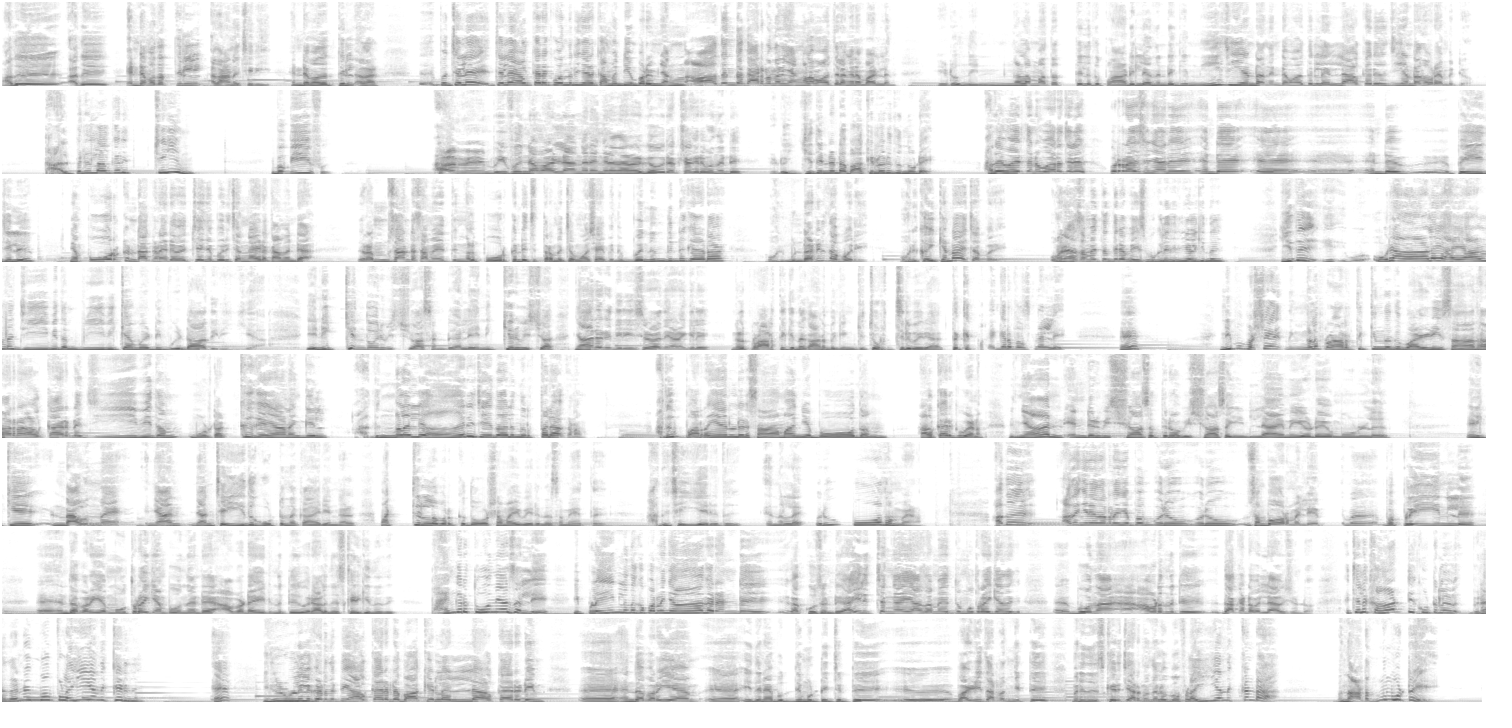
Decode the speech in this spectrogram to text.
അത് അത് എന്റെ മതത്തിൽ അതാണ് ശരി. എന്റെ മതത്തിൽ അതാണ്. ഇപ്പം ചില ചില ആൾക്കാരൊക്കെ വന്നിട്ട് ഞാൻ കമന്റ് ചെയ്യും പറയും ഞങ്ങൾ അതെന്താ കാരണം എന്താണ് ഞങ്ങളെ മതത്തിൽ അങ്ങനെ പാടില്ല എടോ നിങ്ങളെ മതത്തിൽ അത് പാടില്ല എന്നുണ്ടെങ്കിൽ നീ ചെയ്യണ്ട. എന്റെ മതത്തിലുള്ള എല്ലാ ആൾക്കാരും ഇത് ചെയ്യണ്ടെന്ന് പറയാൻ പറ്റുമോ? താല്പര്യമുള്ള ആൾക്കാർ ചെയ്യും. ഇപ്പോൾ ബീഫ് ബീഫ് തിന്നാൻ പാടില്ല അങ്ങനെ എങ്ങനെ ഗൗരക്ഷകർ വന്നിട്ട്. എടോ ഇജ്ജ് തിന്നണ്ട ബാക്കിയുള്ളവർ തിന്നൂടെ. അതേമാതിരി തന്നെ വേറെ ചില ഒരു പ്രാവശ്യം ഞാൻ എന്റെ എന്റെ പേജിൽ ഞാൻ പോർക്ക് ഉണ്ടാക്കണതിന്റെ വെച്ച് കഴിഞ്ഞപ്പോൾ ഒരു ചങ്ങായിയുടെ കമന്റ്. റംസാന്റെ സമയത്ത് നിങ്ങൾ പോർക്കിന്റെ ചിത്രം വെച്ച മോശമായി പോയി ഇവനെന്തിന്റെ കേടാ? ഓന് മിണ്ടാണ്ടിരുന്നാൽ പോരെ. ഓന് കഴിക്കണ്ട വെച്ചാൽ പോരെ. ഓൻ ആ സമയത്ത് എന്തിനാ ഫേസ്ബുക്കിൽ ഇതിന് കളിക്കുന്നത് ഇത് ഒരാളെ അയാളുടെ ജീവിതം ജീവിക്കാൻ വേണ്ടി വിടാതിരിക്കുക. എനിക്കെന്തോ ഒരു വിശ്വാസമുണ്ട്. അല്ലെ എനിക്കൊരു വിശ്വാസം ഞാനൊരു നിരീശ്വരവാദിയാണെങ്കിൽ നിങ്ങൾ പ്രാർത്ഥിക്കുന്ന കാണുമ്പോൾ എനിക്ക് ചൊറിച്ചിൽ വരിക. ഇതൊക്കെ ഭയങ്കര പ്രശ്നമല്ലേ ഏ? ഇനിയിപ്പോൾ പക്ഷേ നിങ്ങൾ പ്രാർത്ഥിക്കുന്നത് വഴി സാധാരണ ആൾക്കാരുടെ ജീവിതം മുടക്കുകയാണെങ്കിൽ അത് നിങ്ങളല്ലേ ആര് ചെയ്താലും നിർത്തലാക്കണം. അത് പറയാനുള്ളൊരു സാമാന്യ ബോധം ആൾക്കാർക്ക് വേണം. ഞാൻ എന്റെ ഒരു വിശ്വാസത്തിനോ വിശ്വാസ ഇല്ലായ്മയുടെയോ മുകളിൽ എനിക്ക് ഉണ്ടാവുന്ന ഞാൻ ഞാൻ ചെയ്തു കൂട്ടുന്ന കാര്യങ്ങൾ മറ്റുള്ളവർക്ക് ദോഷമായി വരുന്ന സമയത്ത് അത് ചെയ്യരുത് എന്നുള്ള ഒരു ബോധം വേണം. അത് അതെങ്ങനെയാന്ന് പറഞ്ഞു കഴിഞ്ഞാൽ ഇപ്പം ഒരു ഒരു സംഭവം ഓർമ്മയില്ലേ? ഇപ്പം പ്ലെയിനിൽ എന്താ പറയുക മൂത്രം വയ്ക്കാൻ പോകുന്നതിന്റെ അവിടെ ഇരുന്നിട്ട് ഒരാൾ നിസ്കരിക്കുന്നത്. ഭയങ്കര തോന്നിയാസല്ലേ? ഈ പ്ലെയിനിൽ എന്നൊക്കെ പറഞ്ഞു കഴിഞ്ഞാൽ ആകെ രണ്ട് കക്കൂസ് ഉണ്ട് അതിൽ ചങ്ങായി ആ സമയത്ത് മൂത്രമൊഴിക്കാൻ പോകുന്ന അവിടെ നിന്നിട്ട് ഇതാക്കേണ്ട വല്ല ആവശ്യമുണ്ടോ? ചില കാട്ടിക്കൂട്ടലുകൾ. പിന്നെ തന്നെ പ്ലൈ ചെയ്യാൻ നിൽക്കരുത് ഏ ഇതിനുള്ളിൽ കിടന്നിട്ട് ആൾക്കാരുടെ ബാക്കിയുള്ള എല്ലാ ആൾക്കാരുടെയും എന്താ പറയുക ഇതിനെ ബുദ്ധിമുട്ടിച്ചിട്ട് വഴി തടഞ്ഞിട്ട് പിന്നെ നിസ്കരിച്ച് ഇറങ്ങുന്നല്ലോ ഇപ്പോൾ ഫ്ലൈ ചെയ്യാൻ നിൽക്കണ്ട ഇപ്പം നടന്നു പോട്ടെ.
